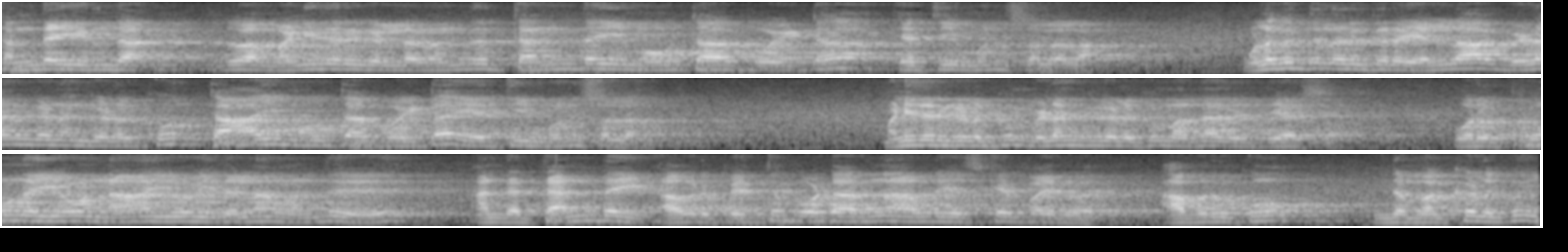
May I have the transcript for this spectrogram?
தந்தை இருந்தால் பொதுவாக மனிதர்களில் வந்து தந்தை மௌத்தாக போயிட்டால் எத்தீமுன்னு சொல்லலாம். உலகத்தில் இருக்கிற எல்லா விலங்கினங்களுக்கும் தாய் மூத்தா போயிட்டா எத்தீமுன்னு சொல்லலாம் மனிதர்களுக்கும் விலங்குகளுக்கும் அதான் வித்தியாசம். ஒரு பூனையோ நாயோ இதெல்லாம் வந்து அந்த தந்தை அவர் பெற்று போட்டாருன்னா அவர் எஸ்கேப் ஆயிடுவார். அவருக்கும் இந்த மக்களுக்கும்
